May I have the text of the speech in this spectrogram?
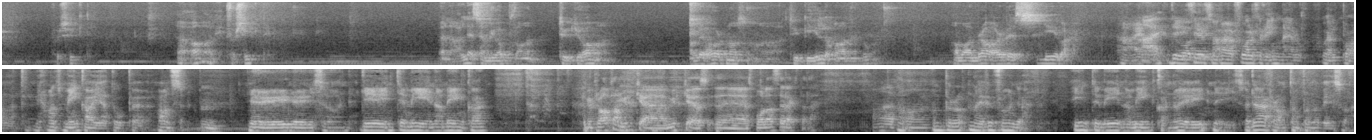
Försiktig. Ja, han var lite försiktig. Men alla som jobbar för honom tyckte om honom. Jag har aldrig hört någon som har tyckt illa om honom ändå. Han var en bra arbetsgivare. Nej, Nej, det gick var till så här. Folk ringde och skällde på honom att hans minkar har gett upp hönsen. Mm. Nej, nej, sa han. Det är inte mina minkar. Vi pratar mycket, mycket eh, Smålandsdialekt eller? Han bra, nej, hur fan jag... Inte mina minkar, nej, nej. Så där pratade han på något vis. va.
